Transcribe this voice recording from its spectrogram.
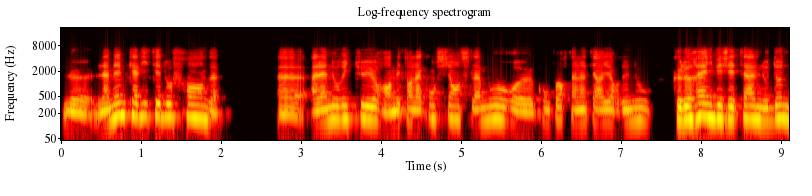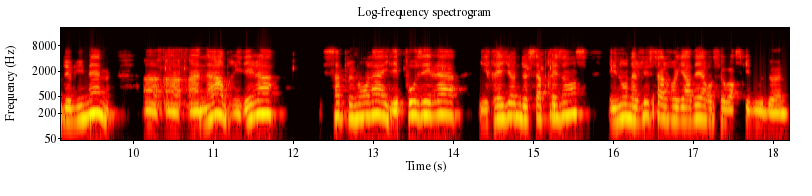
le, la même qualité d'offrande euh, à la nourriture en mettant la conscience, l'amour euh, qu'on porte à l'intérieur de nous, que le règne végétal nous donne de lui-même, un, un, un arbre, il est là, simplement là, il est posé là, il rayonne de sa présence, et nous on a juste à le regarder, à recevoir ce qu'il nous donne.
